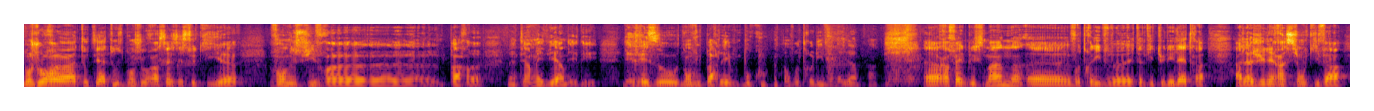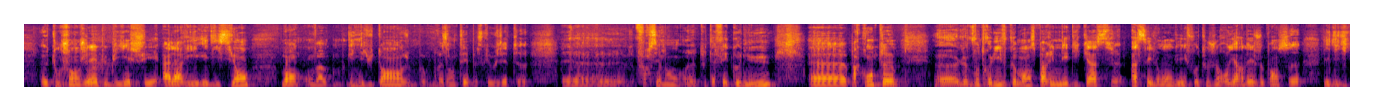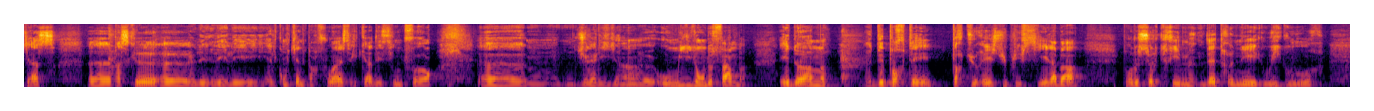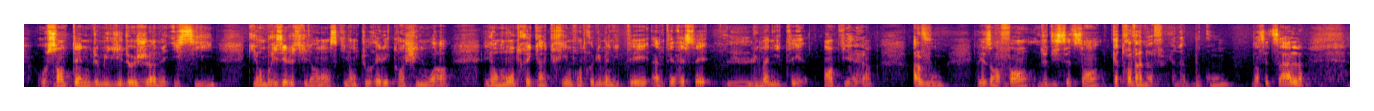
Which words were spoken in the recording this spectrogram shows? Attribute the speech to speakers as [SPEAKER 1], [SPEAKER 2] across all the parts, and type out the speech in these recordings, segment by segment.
[SPEAKER 1] Bonjour euh, à toutes et à tous, bonjour à celles et ceux qui euh, vont nous suivre euh, par l'intermédiaire des, réseaux dont vous parlez beaucoup dans votre livre d'ailleurs. hein. Raphaël Glucksmann, votre livre est intitulé Lettres à, la génération qui va tout changer, publié chez Alary Éditions. Bon, on va gagner du temps, je ne vais pas vous présenter parce que vous êtes forcément tout à fait connu. Par contre, euh, le, votre livre commence par une dédicace assez longue et il faut toujours regarder, je pense, euh, les dédicaces euh, parce que les, les- les- elles contiennent parfois, et c'est le cas, des signes forts. Je la lis, hein, aux millions de femmes et d'hommes déportés, torturés, suppliciés là-bas pour le seul crime d'être nés ouïghours, aux centaines de milliers de jeunes ici qui ont brisé le silence, qui entouraient les camps chinois et ont montré qu'un crime contre l'humanité intéressait l'humanité entière. À vous, les enfants de 1789. Il y en a beaucoup dans cette salle.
